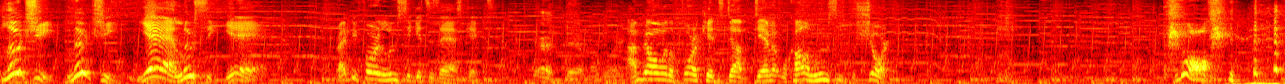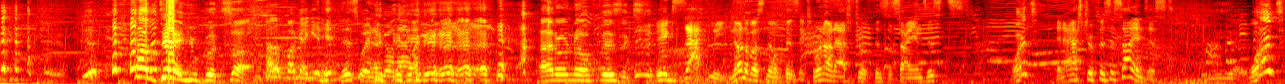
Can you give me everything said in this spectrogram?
Lucci, Lucci. Yeah, Lucy. Yeah. Right before Lucy gets his ass kicked. God damn, my boy. I'm going with a four kids dub. Damn it, we'll call him Lucy for short. Oh. How dare you, good sir? How the fuck I get hit this way and I go that way? I don't know physics. Exactly. None of us know physics. We're not astrophysicists. What? An astrophysicist. What?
